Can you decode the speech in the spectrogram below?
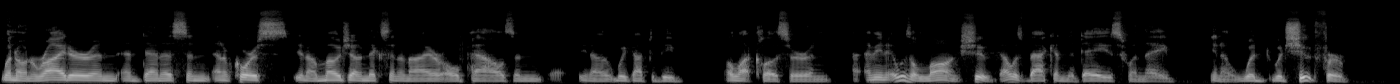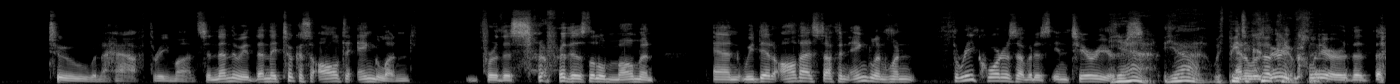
Winona Ryder and, and Dennis, and, and of course, you know, Mojo Nixon and I are old pals, and uh, you know, we got to be a lot closer. And I mean, it was a long shoot. That was back in the days when they, you know, would would shoot for two and a half, three months, and then they then they took us all to England for this for this little moment, and we did all that stuff in England when three quarters of it is interiors Yeah. Yeah. With Peter and it was Cook. very clear that the,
